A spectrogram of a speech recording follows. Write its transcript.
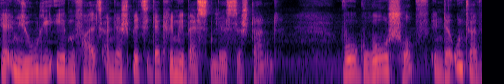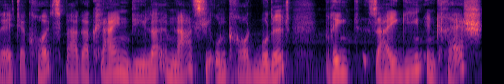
der im Juli ebenfalls an der Spitze der Krimi-Bestenliste stand wo Großschupf in der Unterwelt der Kreuzberger Kleindealer im Nazi-Unkraut buddelt, bringt Seigin in Crash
